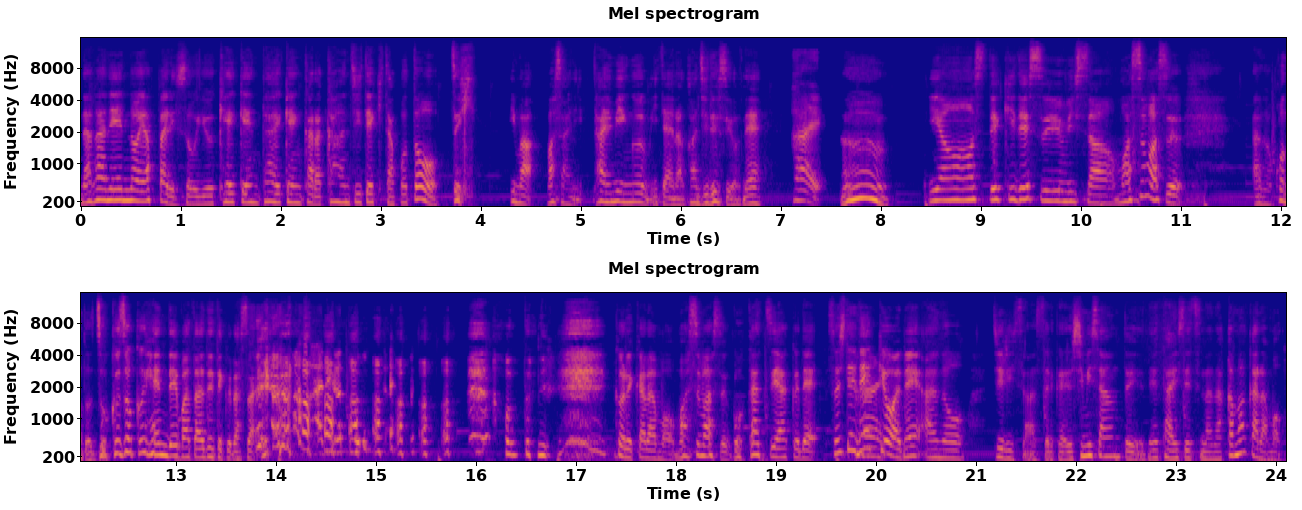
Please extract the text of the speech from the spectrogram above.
長年のやっぱりそういう経験体験から感じてきたことを、ぜひ、今、まさにタイミングみたいな感じですよね。はい。うん。いやー、素敵です、ゆみさん。ますます、あの、今度、続々編でまた出てください。ありがとうございます。本当に、これからもますますご活躍で。そしてね、はい、今日はね、あの、ジュリーさん、それからよしみさんというね、大切な仲間からも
